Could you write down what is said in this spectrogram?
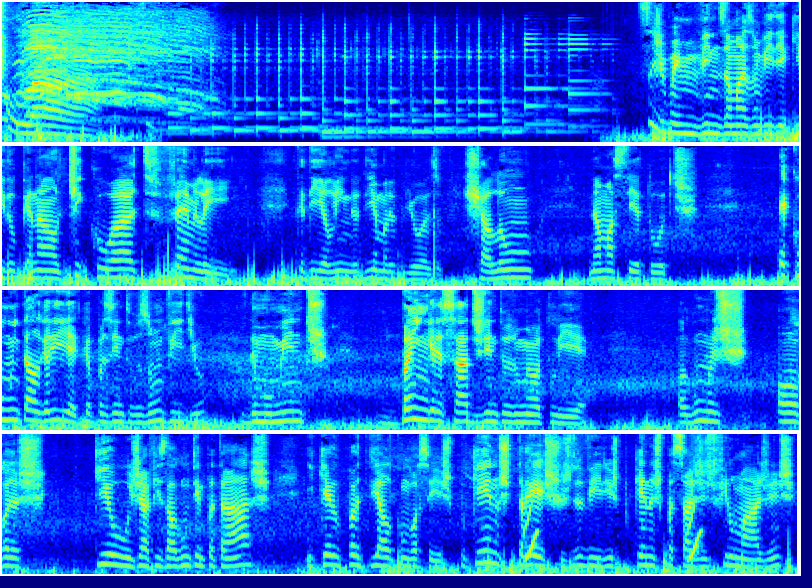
Olá! Sejam bem-vindos a mais um vídeo aqui do canal Chico Art Family. Que dia lindo, dia maravilhoso. Shalom, Namastê a todos. É com muita alegria que apresento-vos um vídeo de momentos bem engraçados dentro do meu ateliê. Algumas obras que eu já fiz há algum tempo atrás e quero partilhá-lo com vocês. Pequenos trechos de vídeos, pequenas passagens de filmagens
